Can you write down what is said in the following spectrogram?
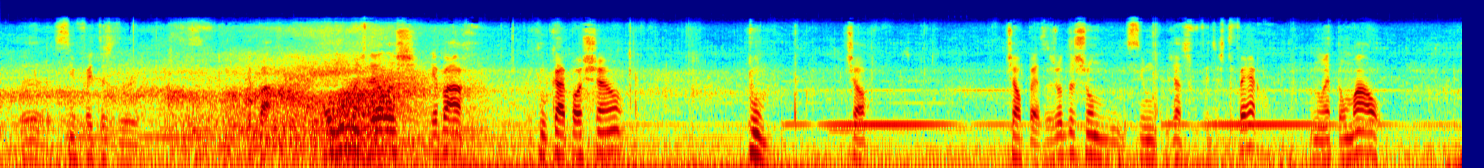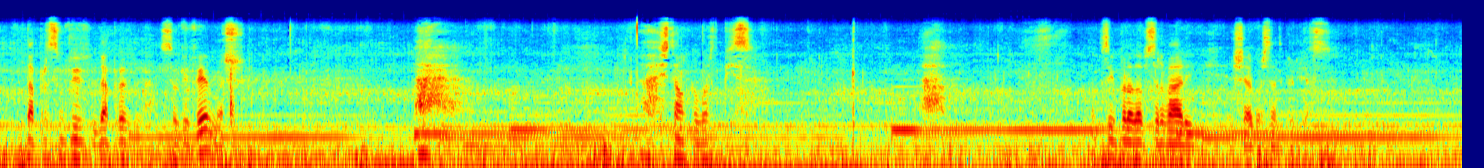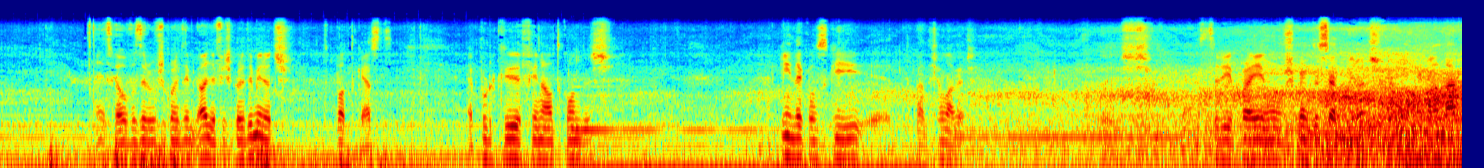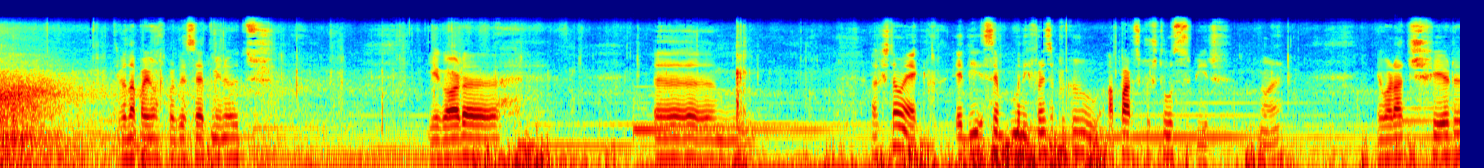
assim feitas de. Epá, algumas delas é barro. Aquilo cai para o chão. Pum! Tchau. Tchau peças. Outras são assim, já são feitas de ferro. Não é tão mal. Dá para sobreviver, dá para sobreviver mas. Ah, está um calor de pizza. consigo parar de observar e achar bastante curioso. É se calhar vou fazer os 40 Olha, fiz 40 minutos de podcast. É porque afinal de contas ainda consegui. Pá, deixa-me lá ver. Seria para aí uns 47 minutos. Estive a andar. Estive a andar para aí uns 47 minutos. E agora. Hum, a questão é que é sempre uma diferença porque há partes que eu estou a subir, não é? Agora a descer,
